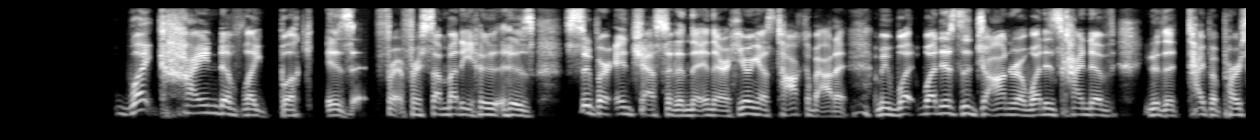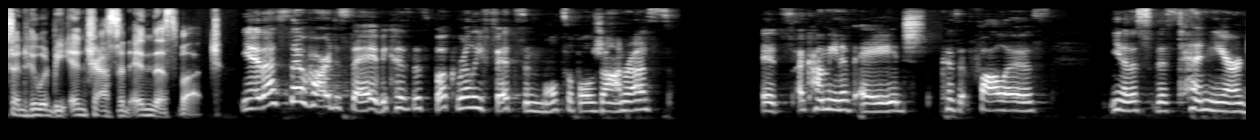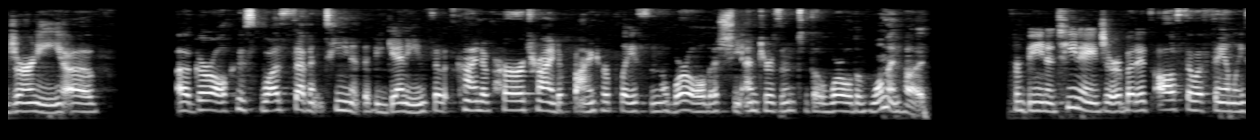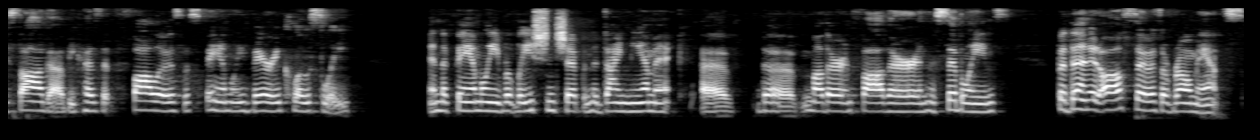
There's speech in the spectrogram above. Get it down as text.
what kind of like book is it for for somebody who who's super interested in the in there hearing us talk about it i mean what what is the genre what is kind of you know the type of person who would be interested in this book you know that's so hard to say because this book really fits in multiple genres it's a coming of age because it follows you know this this 10 year journey of a girl who was 17 at the beginning. So it's kind of her trying to find her place in the world as she enters into the world of womanhood from being a teenager. But it's also a family saga because it follows this family very closely and the family relationship and the dynamic of the mother and father and the siblings. But then it also is a romance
